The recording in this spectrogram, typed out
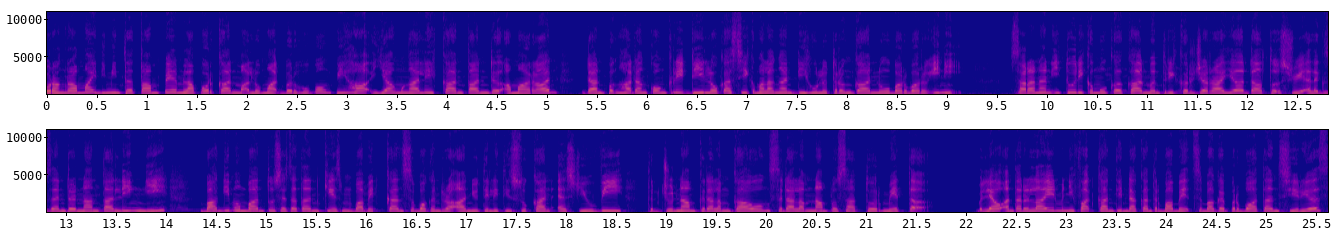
Orang ramai diminta tampil melaporkan maklumat berhubung pihak yang mengalihkan tanda amaran dan penghadang konkrit di lokasi kemalangan di Hulu Terengganu baru-baru ini. Saranan itu dikemukakan Menteri Kerja Raya Datuk Seri Alexander Nantalingi bagi membantu siasatan kes membabitkan sebuah kenderaan utiliti sukan SUV terjunam ke dalam gaung sedalam 61 meter. Beliau antara lain menyifatkan tindakan terbabit sebagai perbuatan serius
